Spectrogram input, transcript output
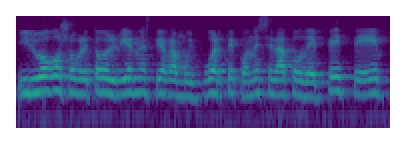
y luego sobre todo el viernes cierra muy fuerte con ese dato de PCE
